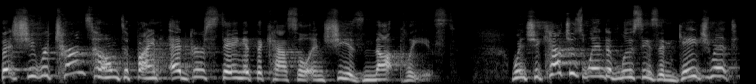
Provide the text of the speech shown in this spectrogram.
but she returns home to find Edgar staying at the castle and she is not pleased. When she catches wind of Lucy's engagement,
